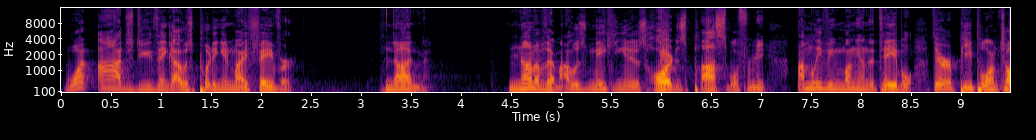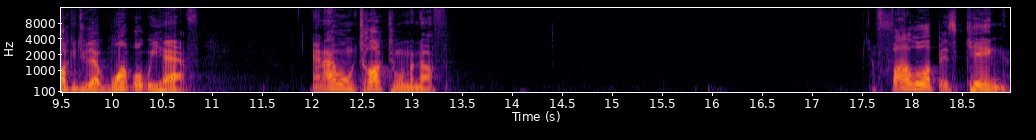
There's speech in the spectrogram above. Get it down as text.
What odds do you think I was putting in my favor? None. None of them. I was making it as hard as possible for me. I'm leaving money on the table. There are people I'm talking to that want what we have. And I won't talk to them enough. Follow up is king.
